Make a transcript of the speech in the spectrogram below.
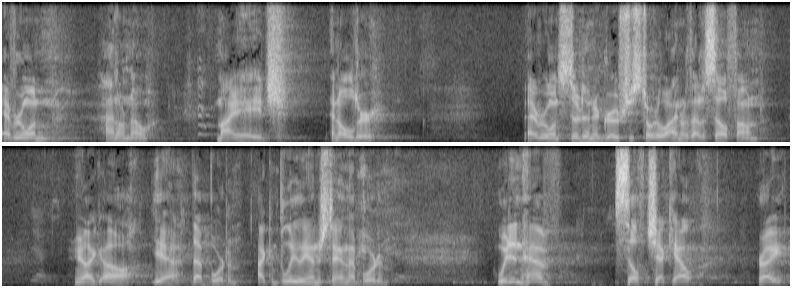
everyone, I don't know, my age and older. Everyone stood in a grocery store line without a cell phone. You're like, oh, yeah, that boredom. I completely understand that boredom. We didn't have self checkout, right?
